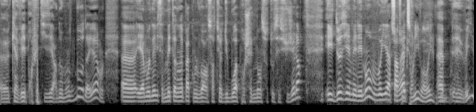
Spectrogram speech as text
euh, qu'avait prophétisé Arnaud Montebourg, d'ailleurs. Euh, et à mon avis, ça ne m'étonnerait pas qu'on le voit ressortir du bois prochainement sur tous ces sujets-là. Et deuxième élément, vous voyez Surtout avec apparaître... son livre, oui. Euh, oui.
